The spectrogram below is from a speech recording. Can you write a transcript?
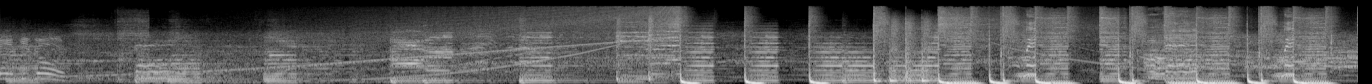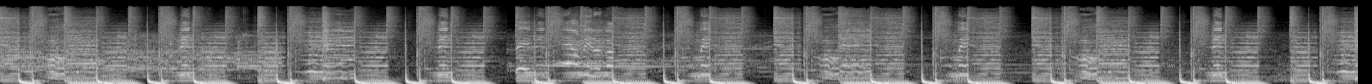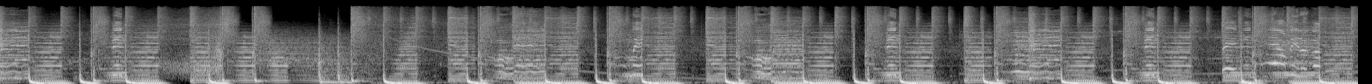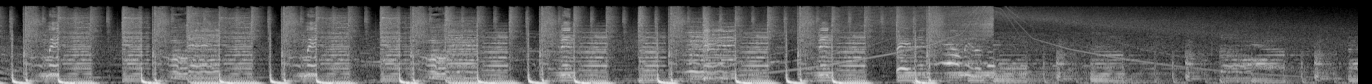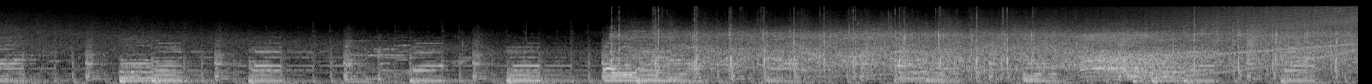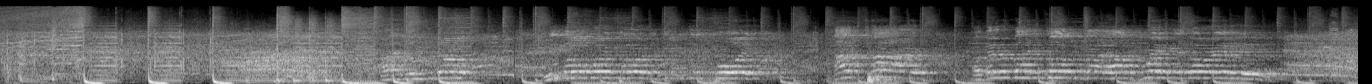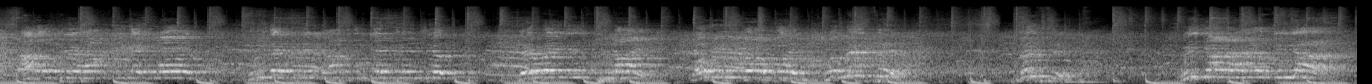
gotta keep going. Point. I'm tired of everybody talking about how great MRA is. I don't care how many they won, who they beat, how many championships. There ain't in tonight. What we gonna play? But listen, listen. We gotta have the guy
